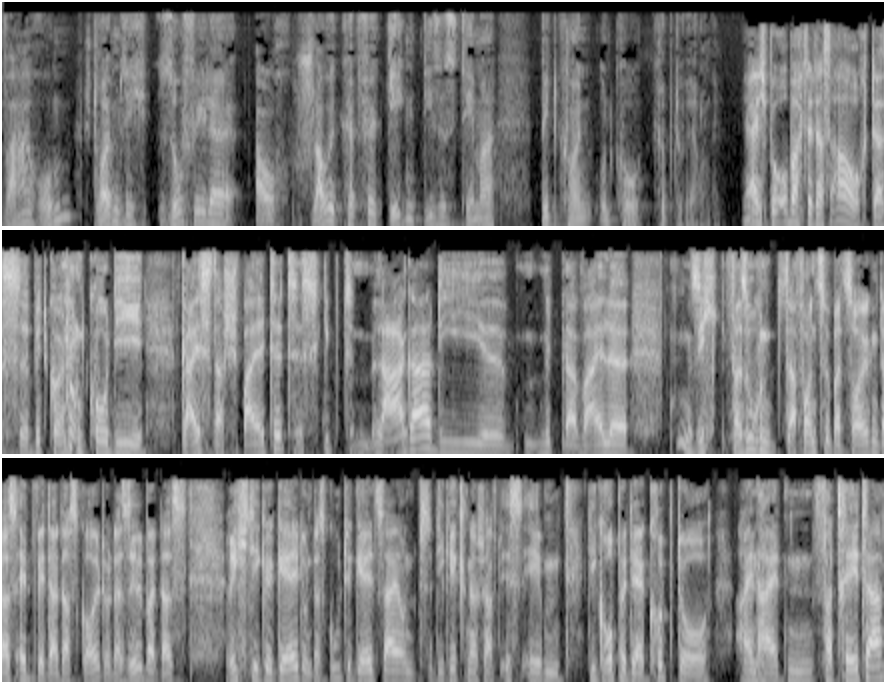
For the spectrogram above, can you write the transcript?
Warum sträuben sich so viele auch schlaue Köpfe gegen dieses Thema Bitcoin und Co. Kryptowährungen? Ja, ich beobachte das auch, dass äh, Bitcoin und Co. die Geister spaltet. Es gibt Lager, die äh, mittlerweile sich versuchen davon zu überzeugen, dass entweder das Gold oder Silber das richtige Geld und das gute Geld sei und die Gegnerschaft ist eben die Gruppe der Kryptoeinheiten Vertreter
